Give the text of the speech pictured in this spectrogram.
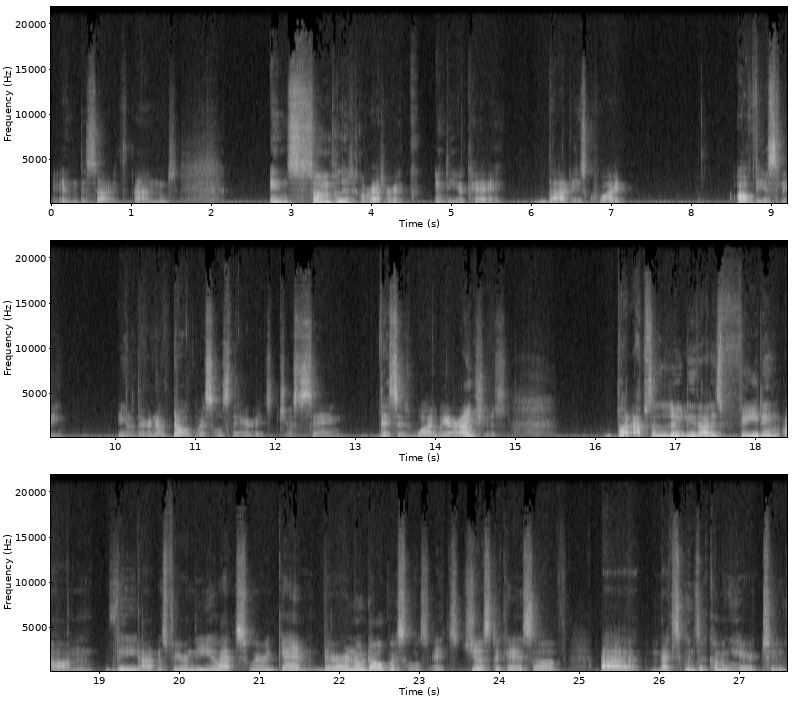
in the south. And in some political rhetoric in the UK, that is quite obviously, you know, there are no dog whistles there. It's just saying this is why we are anxious. But absolutely, that is feeding on the atmosphere in the US, where again, there are no dog whistles. It's just a case of uh, Mexicans are coming here to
